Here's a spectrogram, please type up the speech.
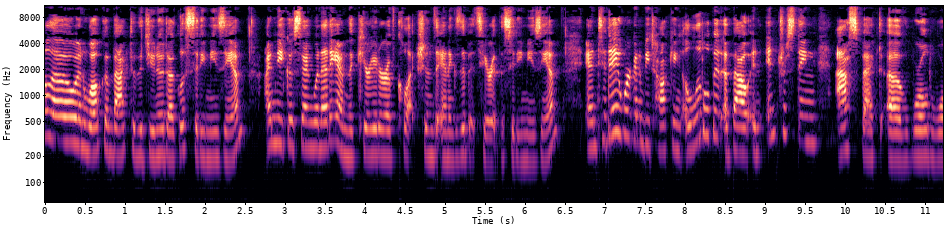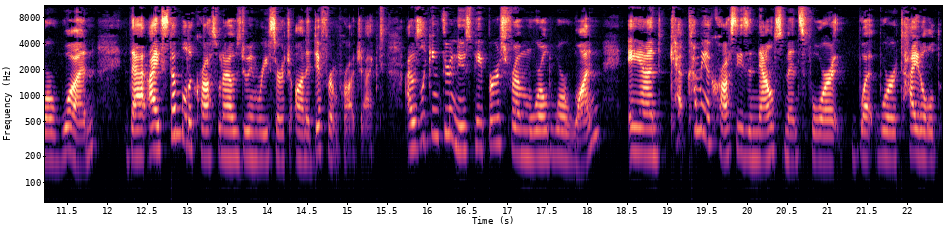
Hello and welcome back to the Juneau Douglas City Museum. I'm Niko Sanguinetti. I'm the curator of collections and exhibits here at the City Museum. And today we're going to be talking a little bit about an interesting aspect of World War I that I stumbled across when I was doing research on a different project. I was looking through newspapers from World War I and kept coming across these announcements for what were titled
